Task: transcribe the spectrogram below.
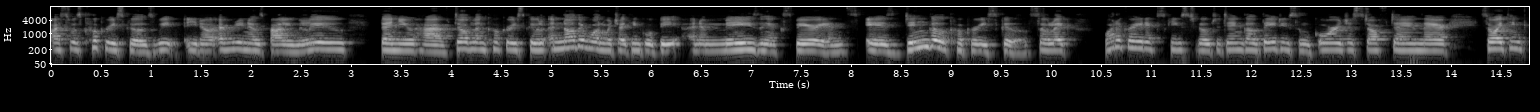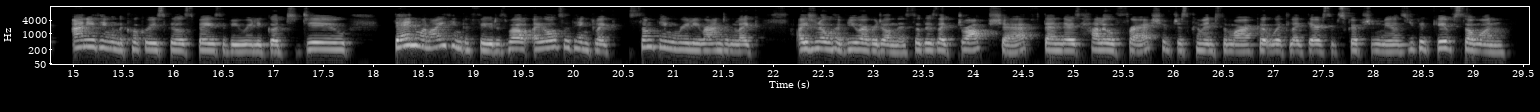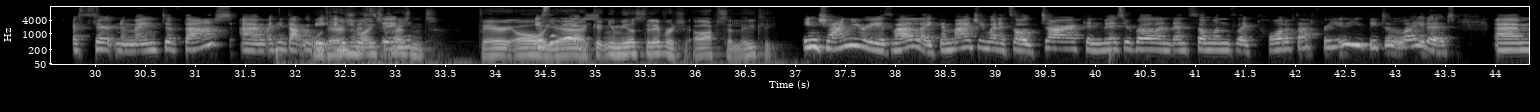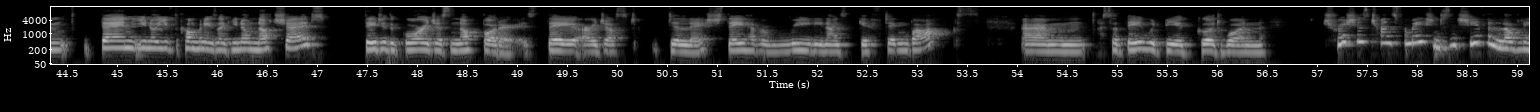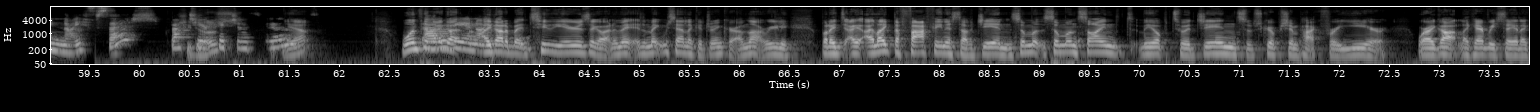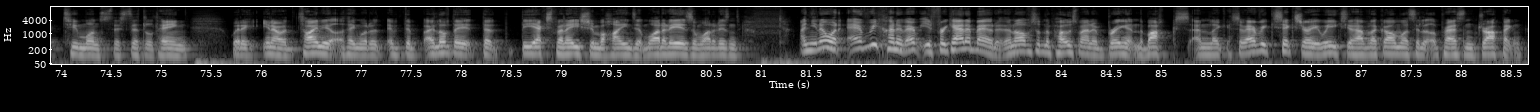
I suppose cookery schools, we, you know, everybody knows Ballymaloe. Then you have Dublin Cookery School. Another one, which I think would be an amazing experience, is Dingle Cookery School. So, like, what a great excuse to go to Dingle. They do some gorgeous stuff down there. So, I think anything in the cookery school space would be really good to do. Then, when I think of food as well, I also think like something really random, like I don't know, have you ever done this? So there's like Drop Chef, then there's Hello Fresh have just come into the market with like their subscription meals. You could give someone a certain amount of that. Um, I think that would be oh, there's interesting. a nice present. Very. Oh Isn't yeah, it? getting your meals delivered. Oh, absolutely. in January as well. Like, imagine when it's all dark and miserable, and then someone's like thought of that for you. You'd be delighted. Um, then you know you've the companies like you know Nutshed. They do the gorgeous nut butters. They are just delish. They have a really nice gifting box. Um, so they would be a good one. Trisha's transformation doesn't she have a lovely knife set? Back She to your kitchen skills. Yeah. One thing I got, I got about two years ago, and it may, it'll make me sound like a drinker. I'm not really, but I, I, I like the faffiness of gin. Someone, someone signed me up to a gin subscription pack for a year, where I got like every say like two months this little thing with a you know a tiny little thing with a, the, I love the, the the explanation behind it, and what it is and what it isn't. And you know what? Every kind of every, you'd forget about it, and all of a sudden the postman would bring it in the box, and like so every six or eight weeks you'd have like almost a little present dropping,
